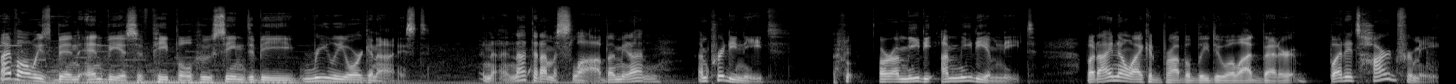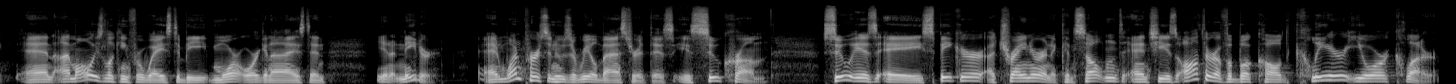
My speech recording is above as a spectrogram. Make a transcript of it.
I've always been envious of people who seem to be really organized. Not that I'm a slob. I mean, I'm I'm pretty neat, or a medi- I'm medium neat. But I know I could probably do a lot better. But it's hard for me, and I'm always looking for ways to be more organized and you know, neater. And one person who's a real master at this is Sue Crum. Sue is a speaker, a trainer, and a consultant, and she is author of a book called Clear Your Clutter.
